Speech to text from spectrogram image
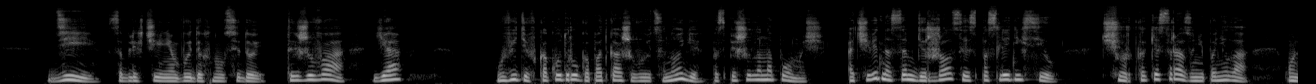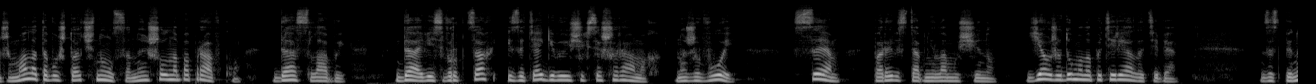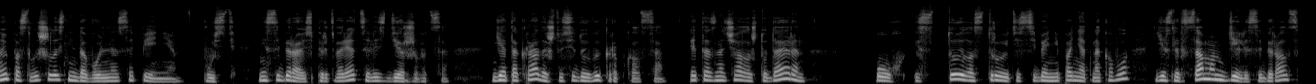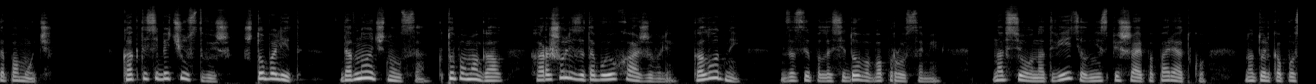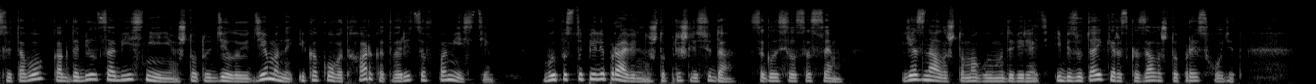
«Ди!» — с облегчением выдохнул Седой. «Ты жива! Я...» Увидев, как у друга подкашиваются ноги, поспешила на помощь. Очевидно, Сэм держался из последних сил. Черт, как я сразу не поняла. Он же мало того, что очнулся, но и шел на поправку. Да, слабый. Да, весь в рубцах и затягивающихся шрамах, но живой. «Сэм!» — порывисто обняла мужчину. «Я уже думала, потеряла тебя». За спиной послышалось недовольное сопение. «Пусть. Не собираюсь притворяться или сдерживаться. Я так рада, что Седой выкарабкался. Это означало, что Дайрон... Ох, и стоило строить из себя непонятно кого, если в самом деле собирался помочь. «Как ты себя чувствуешь? Что болит? Давно очнулся? Кто помогал? Хорошо ли за тобой ухаживали? Голодный?» Засыпала Седова вопросами. На все он ответил, не спеша и по порядку, но только после того, как добился объяснения, что тут делают демоны и какого тхарка творится в поместье. «Вы поступили правильно, что пришли сюда», — согласился Сэм. Я знала, что могу ему доверять, и без утайки рассказала, что происходит.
